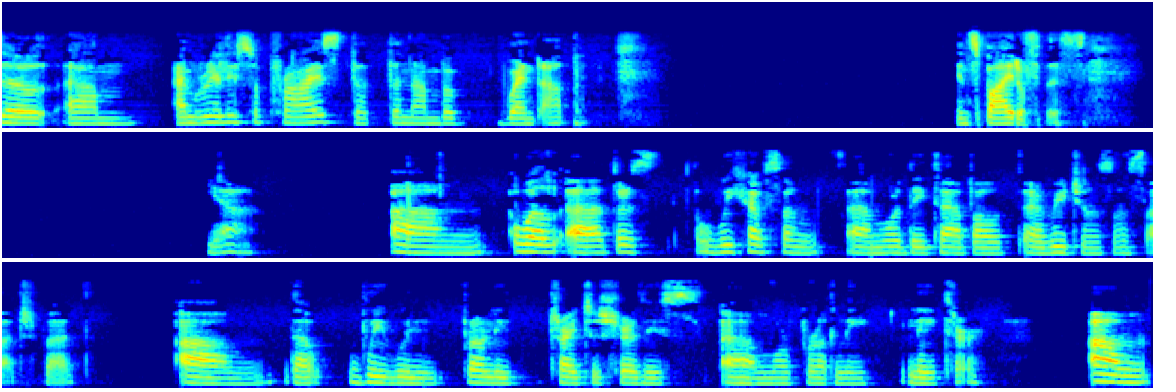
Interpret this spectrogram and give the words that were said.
So um, I'm really surprised that the number went up in spite of this. Yeah. Um, well, uh, there's we have some uh, more data about uh, regions and such, but um, that we will probably try to share this uh, more broadly later. Um,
